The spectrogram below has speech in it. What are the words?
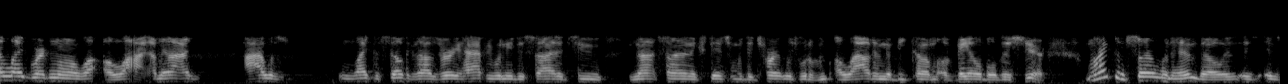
I like Greg Monroe a lot, a lot. I mean, I, I was like the Celtics. I was very happy when he decided to not sign an extension with Detroit, which would have allowed him to become available this year. My concern with him, though, is, is, is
